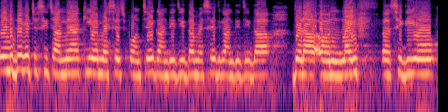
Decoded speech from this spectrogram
ਪਿੰਡ ਦੇ ਵਿੱਚ ਅਸੀਂ ਚਾਹੁੰਦੇ ਹਾਂ ਕਿ ਇਹ ਮੈਸੇਜ ਪਹੁੰਚੇ, ਗਾਂਧੀ ਜੀ ਦਾ ਮੈਸੇਜ ਗਾਂਧੀ ਜੀ ਦਾ ਜਿਹੜਾ ਲਾਈਫ ਸੀਗੀ ਉਹ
